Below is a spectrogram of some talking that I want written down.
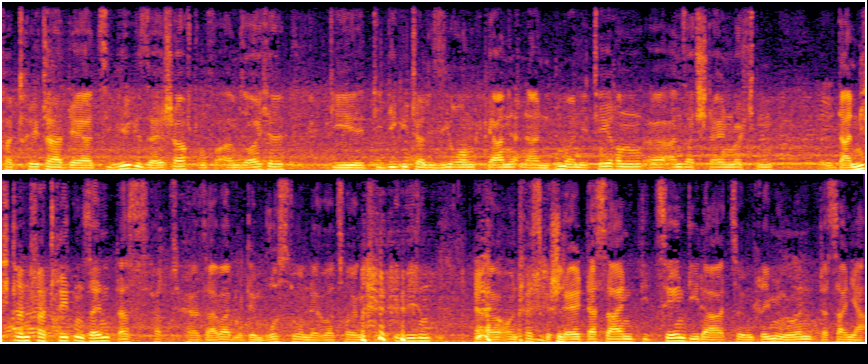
Vertreter der Zivilgesellschaft und vor allem solche, die die Digitalisierung gerne in einen humanitären äh, Ansatz stellen möchten, da nicht drin vertreten sind. Das hat Herr Seibert mit dem Brustton der Überzeugung zurückgewiesen äh, und festgestellt, das seien die zehn, die da zu dem Gremium gehören, das seien ja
